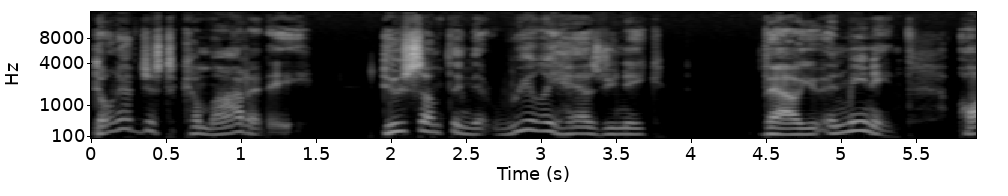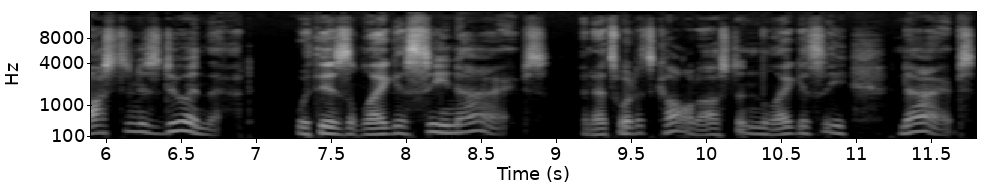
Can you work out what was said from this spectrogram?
Don't have just a commodity, do something that really has unique value and meaning. Austin is doing that with his legacy knives, and that's what it's called Austin Legacy Knives.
